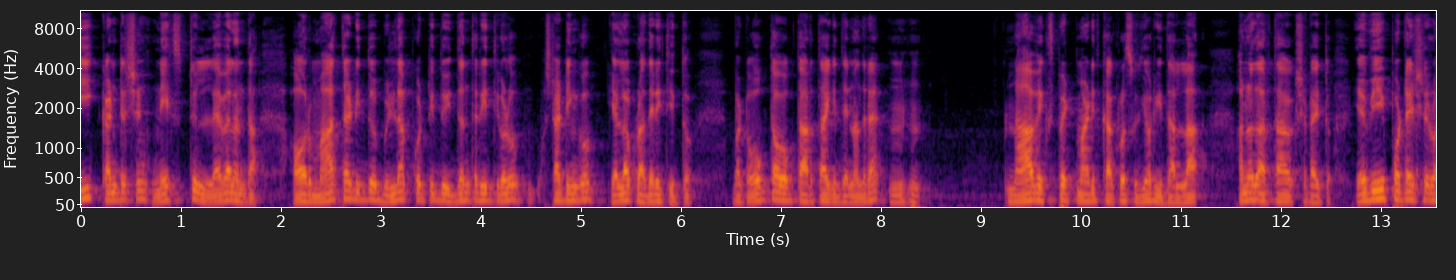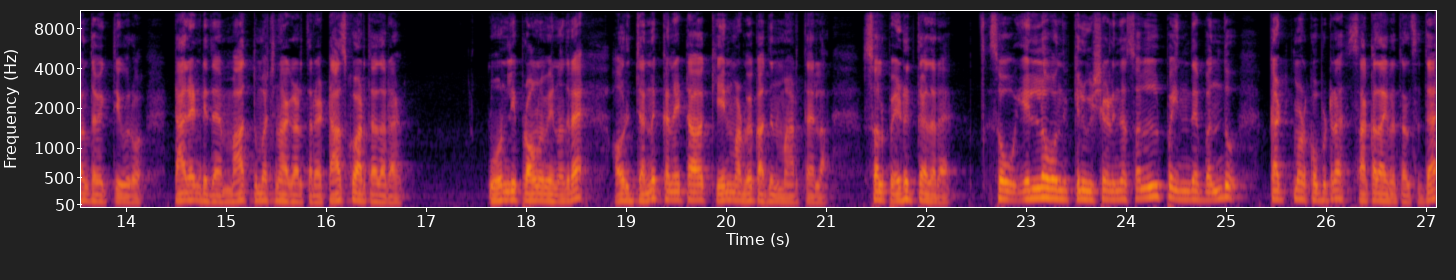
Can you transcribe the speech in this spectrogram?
ಈ ಕಂಟೆಸ್ಟೆಂಟ್ ನೆಕ್ಸ್ಟ್ ಲೆವೆಲ್ ಅಂತ. ಅವ್ರು ಮಾತಾಡಿದ್ದು ಬಿಲ್ಡಪ್ ಕೊಟ್ಟಿದ್ದು ಇದ್ದಂಥ ರೀತಿಗಳು ಸ್ಟಾರ್ಟಿಂಗು ಎಲ್ಲ ಕೂಡ ಅದೇ ರೀತಿ ಇತ್ತು. ಬಟ್ ಹೋಗ್ತಾ ಹೋಗ್ತಾ ಅರ್ಥ ಆಗಿದ್ದೇನೆಂದರೆ ಹ್ಞೂ ಹ್ಞೂ ನಾವು ಎಕ್ಸ್ಪೆಕ್ಟ್ ಮಾಡಿದ ಕಾಕ್ರೋಚ್ ಸುದಿಯವ್ರು ಇದಲ್ಲ ಅನ್ನೋದು ಅರ್ಥ ಆಗಕ್ಕೆ ಸ್ಟಾರ್ಟ್ ಆಯಿತು. ಹೆವಿ ಪೊಟೆನ್ಷಿಯಲ್ ಇರುವಂಥ ವ್ಯಕ್ತಿ ಇವರು. ಟ್ಯಾಲೆಂಟ್ ಇದೆ ಮಾತು ತುಂಬ ಚೆನ್ನಾಗಿ ಆಡ್ತಾರೆ ಟಾಸ್ಕು ಆಡ್ತಾ ಇದ್ದಾರೆ ಓನ್ಲಿ ಪ್ರಾಬ್ಲಮ್ ಏನಂದರೆ ಅವ್ರು ಜನಕ್ಕೆ ಕನೆಕ್ಟ್ ಆಗಕ್ಕೆ ಏನು ಮಾಡಬೇಕು ಅದನ್ನು ಮಾಡ್ತಾ ಇಲ್ಲ. ಸ್ವಲ್ಪ ಎಡುಕ್ತಾ ಇದ್ದಾರೆ ಸೊ ಎಲ್ಲೋ ಒಂದು ಕೆಲವು ವಿಷಯಗಳಿಂದ ಸ್ವಲ್ಪ ಹಿಂದೆ ಬಂದು ಕಟ್ ಮಾಡ್ಕೊಬಿಟ್ರೆ ಸಾಕಾಗಿರುತ್ತೆ ಅನಿಸುತ್ತೆ.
